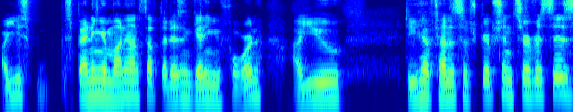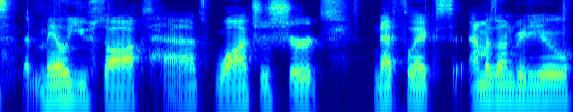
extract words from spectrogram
Are you spending your money on stuff that isn't getting you forward? Are you do you have tons of subscription services that mail you socks, hats, watches, shirts, Netflix, Amazon Video,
